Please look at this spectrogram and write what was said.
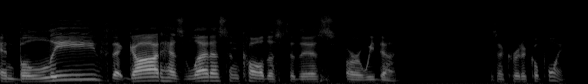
and believe that God has led us and called us to this, or are we done? Is a critical point.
